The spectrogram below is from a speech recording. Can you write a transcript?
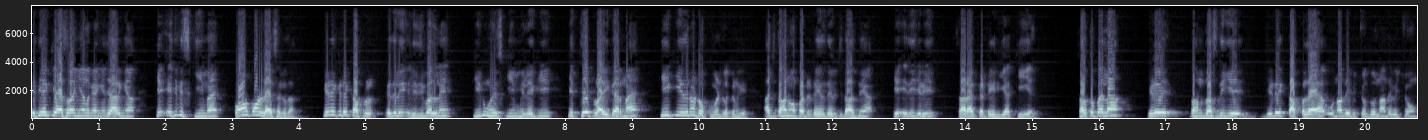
ਇਹਦੀਆਂ ਕਿਆਸਰਾਈਆਂ ਲਗਾਈਆਂ ਜਾ ਰਹੀਆਂ ਕਿ ਇਹ ਜਿਹੜੀ ਸਕੀਮ ਹੈ, ਕੌਣ-ਕੌਣ ਲੈ ਸਕਦਾ? ਕਿਹੜੇ-ਕਿਹੜੇ ਕਪਲ ਇਹਦੇ ਲਈ ਐਲੀਜੀਬਲ ਨੇ? ਕਿਹਨੂੰ ਇਹ ਸਕੀਮ ਮਿਲੇਗੀ? ਕਿੱਥੇ ਅਪਲਾਈ ਕਰਨਾ ਹੈ? ਕੀ ਕੀ ਇਹਦੇ ਨਾਲ ਡਾਕੂਮੈਂਟ ਲੱਗਣਗੇ? ਅੱਜ ਤੁਹਾਨੂੰ ਆਪਾਂ ਡਿਟੇਲ ਦੇ ਵਿੱਚ ਦੱਸਦੇ ਹਾਂ ਕਿ ਇਹਦੀ ਜਿਹੜੀ ਸਾਰਾ ਕ੍ਰਾਈਟੇਰੀਆ ਕੀ ਹੈ। ਸਭ ਤੋਂ ਪਹਿਲਾਂ ਜਿਹੜੇ ਤੁਹਾਨੂੰ ਦੱਸ ਦਈਏ ਜਿਹੜੇ ਕਪਲ ਹੈ, ਉਹਨਾਂ ਦੇ ਵਿੱਚੋਂ, ਦੋਨਾਂ ਦੇ ਵਿੱਚੋਂ,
